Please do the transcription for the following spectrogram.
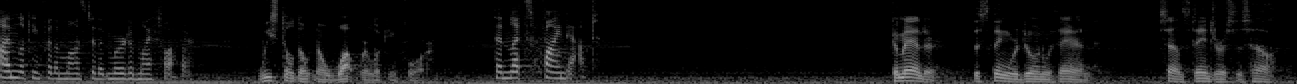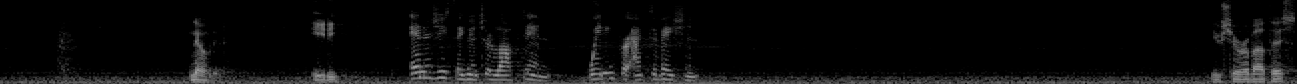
I'm looking for the monster that murdered my father. We still don't know what we're looking for. Then let's find out. Commander, this thing we're doing with Ann sounds dangerous as hell. Noted. EDI? Energy signature locked in, waiting for activation. You sure about this?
